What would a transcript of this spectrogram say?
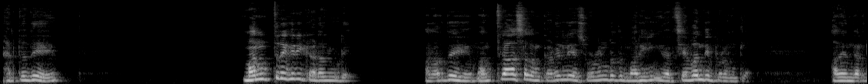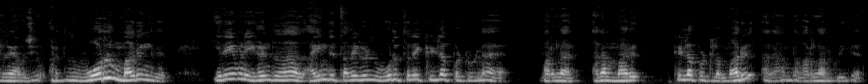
அடுத்தது மந்திரகிரி கடலூடு அதாவது மந்த்ராசலம் கடலில் சுழன்றது மருங்கிறார் செவந்தி புராணத்தில். அது இந்த இடத்துல ஞாபகம் அடுத்தது ஒரு மருங்கிறது. இறைவனை இழந்ததால் ஐந்து தலைகளில் ஒரு தலை கிள்ளப்பட்டுள்ள வரலாறு அதான் மறு. கிள்ளப்பட்டுள்ள மறு அதான் அந்த வரலாறு குறிக்கிறார்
